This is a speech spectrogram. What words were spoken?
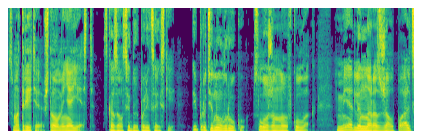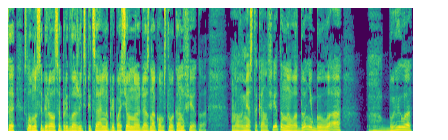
«Смотрите, что у меня есть», — сказал седой полицейский, и протянул руку, сложенную в кулак — медленно разжал пальцы, словно собирался предложить специально припасенную для знакомства конфету. Но вместо конфеты на ладони была... было...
